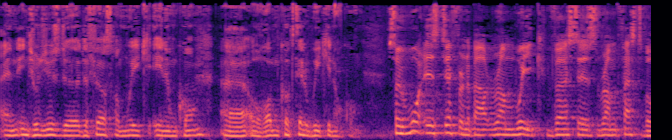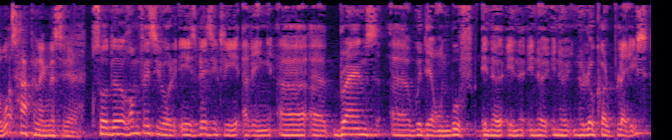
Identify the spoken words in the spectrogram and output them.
and introduced the the first Rum Week in Hong Kong uh, or Rum Cocktail Week in Hong Kong. So, what is different about Rum Week versus Rum Festival? What's happening this year? So the Rum Festival is basically having uh, uh, brands uh, with their own booth in a, in, a, in, a, in, a, in a local place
